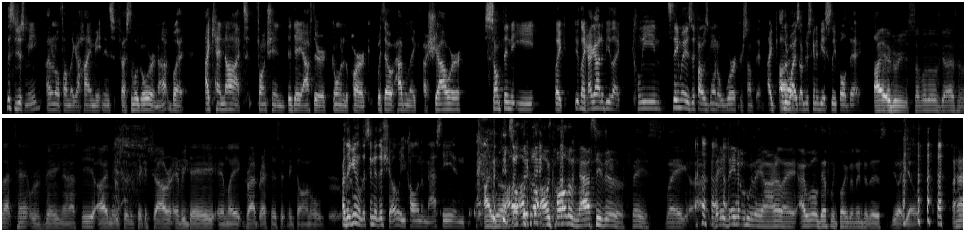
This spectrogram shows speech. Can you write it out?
this is just me. I don't know if I'm like a high maintenance festival goer or not, but I cannot function the day after going to the park without having like a shower, something to eat. Like, like I got to be like clean, same way as if I was going to work or something. I, otherwise, I'm just going to be asleep all day. I agree. Some of those guys in that tent were very nasty. I made sure to take a shower every day and like grab breakfast at McDonald's. Or are they going to listen to this show? Are you calling them nasty? And I will. I'll, I'll, call, I'll call them nasty to their face. Like uh, they they know who they are. Like I will definitely plug them into this. Be like, yo, I,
